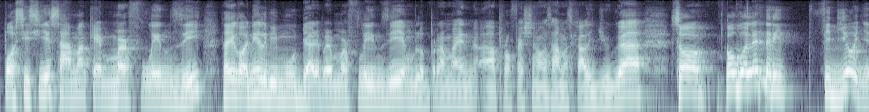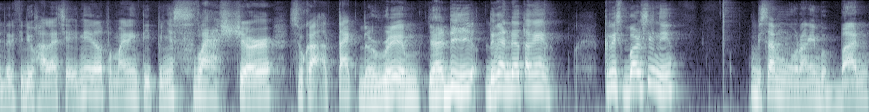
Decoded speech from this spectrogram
posisinya sama kayak Murph Lindsay. Tapi kalau ini lebih muda daripada Murph Lindsay yang belum pernah main uh, profesional sama sekali juga. So, kalau gue lihat dari videonya dari video highlights ya ini adalah pemain yang tipenya slasher, suka attack the rim. Jadi dengan datangnya Chris Barnes ini bisa mengurangi beban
